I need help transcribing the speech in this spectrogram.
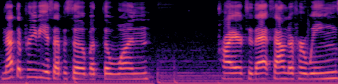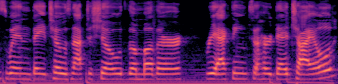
Not the previous episode, but the one prior to that, Sound of Her Wings, when they chose not to show the mother reacting to her dead child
